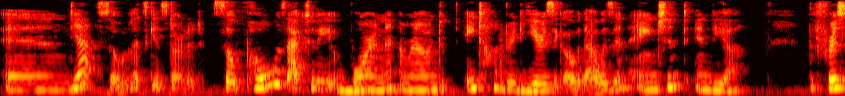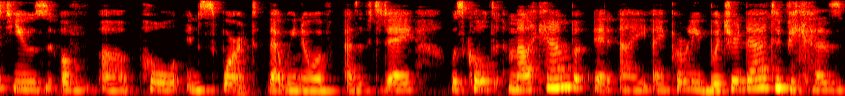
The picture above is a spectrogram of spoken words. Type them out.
And yeah, so let's get started. So pole was actually born around 800 years ago. That was in ancient India. The first use of uh, pole in sport that we know of as of today was called Mallakhamb. It, I, I probably butchered that because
